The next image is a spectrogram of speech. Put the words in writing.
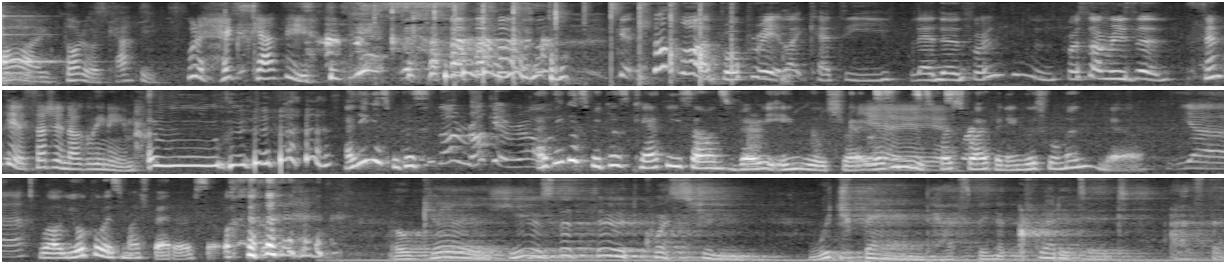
I thought it was Kathy. Who the heck's Kathy? Okay, it sounds more appropriate, like Catty Lennon for for some reason. Cynthia is such an ugly name. I think it's because It's not rock and roll. I think it's because Kathy sounds very English, right? Yeah, Wasn't yeah, his yeah. first wife an English woman? Yeah. Yeah. Well, Yoko is much better, so. Okay, here's the third question. Which band has been accredited as the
